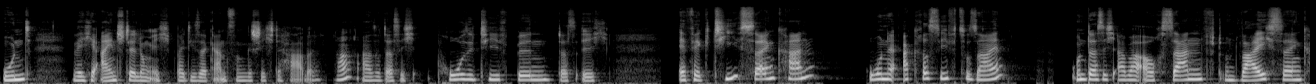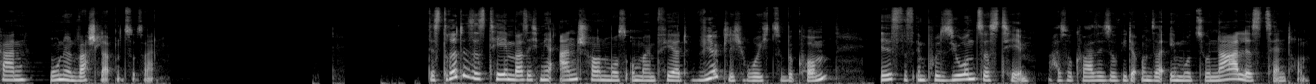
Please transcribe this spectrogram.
und welche Einstellung ich bei dieser ganzen Geschichte habe. Also, dass ich positiv bin, dass ich effektiv sein kann, ohne aggressiv zu sein und dass ich aber auch sanft und weich sein kann, ohne ein Waschlappen zu sein. Das dritte System, was ich mir anschauen muss, um mein Pferd wirklich ruhig zu bekommen, ist das Impulsionssystem, also quasi so wieder unser emotionales Zentrum.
